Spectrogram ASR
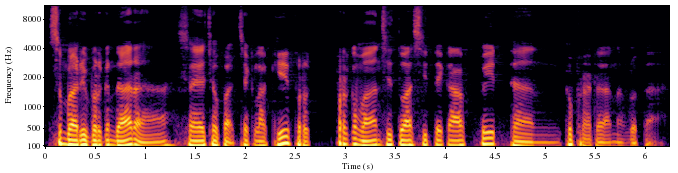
Sembari berkendara, saya coba cek lagi per- perkembangan situasi TKP dan keberadaan anggota.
